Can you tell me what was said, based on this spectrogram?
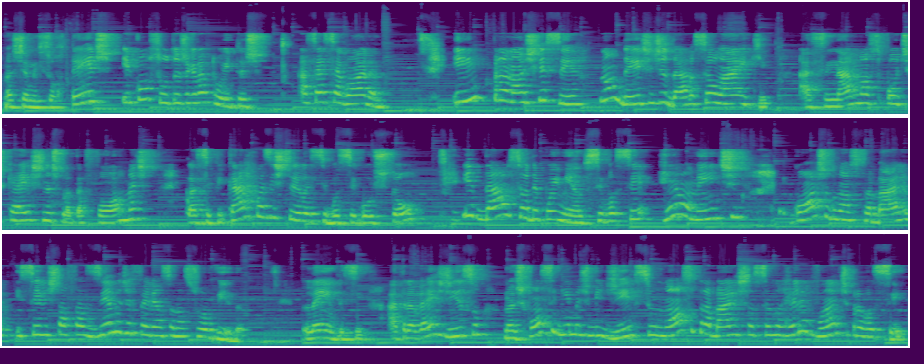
nós temos sorteios e consultas gratuitas. Acesse agora! E, para não esquecer, não deixe de dar o seu like, assinar o nosso podcast nas plataformas, classificar com as estrelas se você gostou e dar o seu depoimento se você realmente gosta do nosso trabalho e se ele está fazendo diferença na sua vida. Lembre-se, através disso, nós conseguimos medir se o nosso trabalho está sendo relevante para você.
